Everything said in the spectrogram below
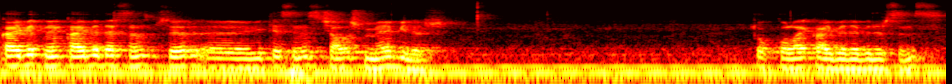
Kaybetmeyin. Kaybederseniz bu sefer e, vitesiniz çalışmayabilir. Çok kolay kaybedebilirsiniz.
